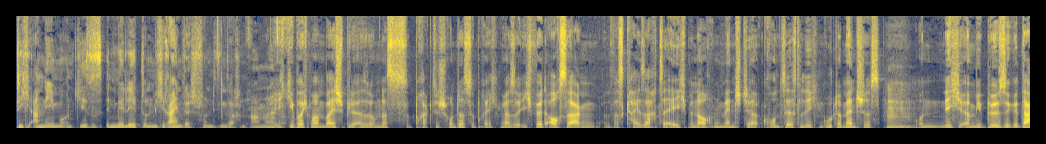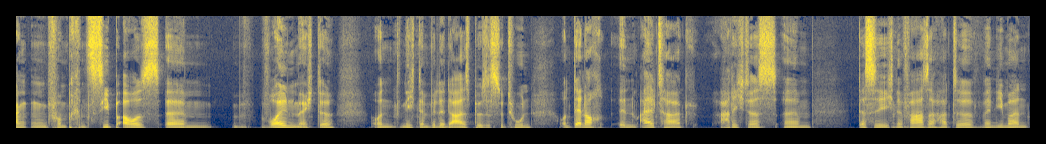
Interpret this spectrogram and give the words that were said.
dich annehme und Jesus in mir lebt und mich reinwäscht von diesen Sachen. Amen. Ich gebe euch mal ein Beispiel, also um das praktisch runterzubrechen. Also ich würde auch sagen, was Kai sagte, ey, ich bin auch ein Mensch, der grundsätzlich ein guter Mensch ist hm. und nicht irgendwie böse Gedanken vom Prinzip aus ähm, wollen möchte und nicht den Wille da ist, Böses zu tun. Und dennoch im Alltag hatte ich das, ähm, dass ich eine Phase hatte, wenn jemand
